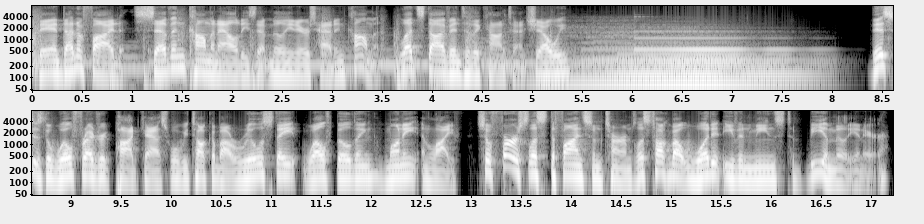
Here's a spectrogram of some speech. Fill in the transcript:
They identified seven commonalities that millionaires had in common. Let's dive into the content, shall we? This is the Will Frederick podcast where we talk about real estate, wealth building, money, and life. So, first, let's define some terms. Let's talk about what it even means to be a millionaire.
